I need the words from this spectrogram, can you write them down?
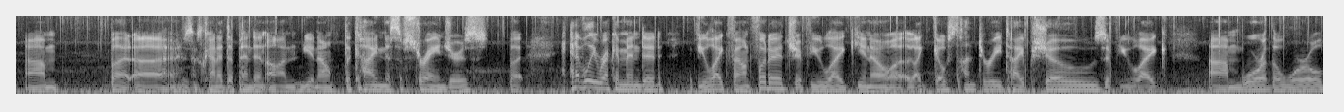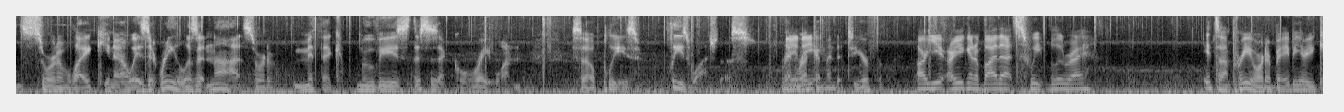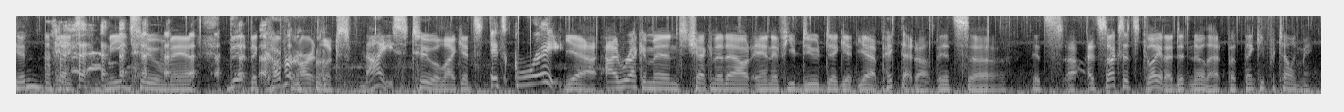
Um, but uh, it's kind of dependent on you know the kindness of strangers. But heavily recommended if you like found footage, if you like you know uh, like ghost huntery type shows, if you like um, War of the Worlds sort of like you know is it real, is it not sort of mythic movies. This is a great one. So please, please watch this and Randy? recommend it to your. Are you are you gonna buy that sweet Blu-ray? It's on pre-order, baby. Are you kidding? It's, me too, man. The the cover art looks nice too. Like it's it's great. yeah. I recommend checking it out. And if you do dig it, yeah, pick that up. It's uh It's uh, it sucks it's delayed. I didn't know that, but thank you for telling me.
